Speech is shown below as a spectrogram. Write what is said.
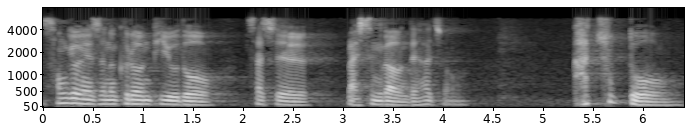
성경에서는 그런 비유도 사실 말씀 가운데 하죠. 가축도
